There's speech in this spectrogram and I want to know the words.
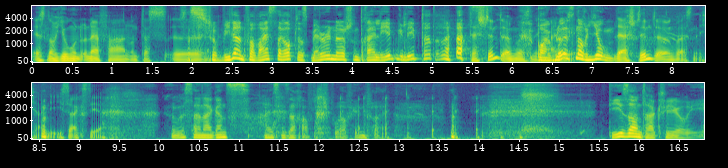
er ist noch jung und unerfahren und das. Äh, Ist das schon wieder ein Verweis darauf, dass Mariner schon drei Leben gelebt hat? Oder was? Da stimmt irgendwas nicht. Bäumler ist noch jung. Da stimmt irgendwas nicht, Andi, ich sag's dir. Du bist einer ganz heißen Sache auf der Spur, auf jeden Fall. Die Sonntag-Theorie.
